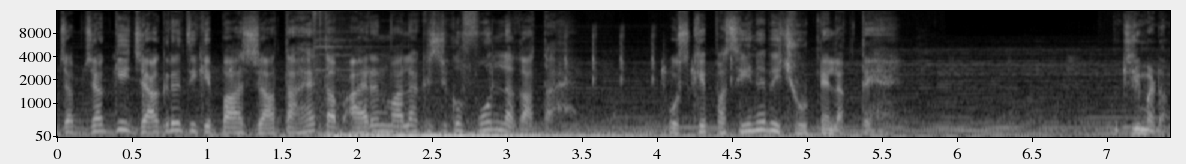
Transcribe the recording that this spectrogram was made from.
जब जग्गी जागृति के पास जाता है तब आयरन वाला किसी को फ़ोन लगाता है। उसके पसीने भी छूटने लगते हैं। जी मैडम।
